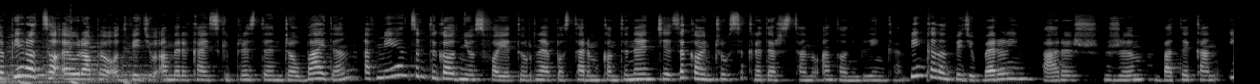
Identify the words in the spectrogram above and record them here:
Dopiero co Europę odwiedził amerykański prezydent Joe Biden, a w mijającym tygodniu swoje tournée po starym kontynencie zakończył sekretarz stanu Antony Blinken. Blinken odwiedził Berlin, Paryż, Rzym, Watykan i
